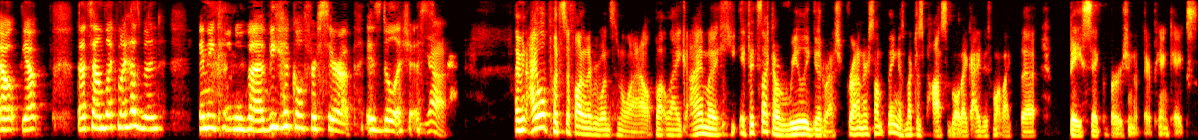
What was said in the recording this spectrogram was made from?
Oh, yep, that sounds like my husband. Any kind of uh, vehicle for syrup is delicious. Yeah, I mean, I will put stuff on it every once in a while, but like I'm a if it's like a really good restaurant or something, as much as possible, like I just want like the basic version of their pancakes.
